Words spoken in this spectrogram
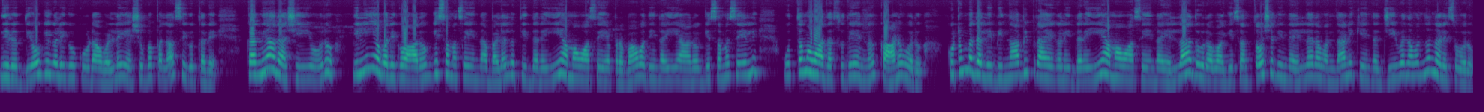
ನಿರುದ್ಯೋಗಿಗಳಿಗೂ ಕೂಡ ಒಳ್ಳೆಯ ಶುಭ ಫಲ ಸಿಗುತ್ತದೆ. ಕನ್ಯಾ ರಾಶಿಯವರು ಇಲ್ಲಿಯವರೆಗೂ ಆರೋಗ್ಯ ಸಮಸ್ಯೆಯಿಂದ ಬಳಲುತ್ತಿದ್ದರೆ ಈ ಅಮಾವಾಸ್ಯೆಯ ಪ್ರಭಾವದಿಂದ ಈ ಆರೋಗ್ಯ ಸಮಸ್ಯೆಯಲ್ಲಿ ಉತ್ತಮವಾದ ಸುದೆಯನ್ನು ಕಾಣುವರು. ಕುಟುಂಬದಲ್ಲಿ ಭಿನ್ನಾಭಿಪ್ರಾಯಗಳಿದ್ದರೆ ಈ ಅಮಾವಾಸ್ಯೆಯಿಂದ ಎಲ್ಲ ದೂರವಾಗಿ ಸಂತೋಷದಿಂದ ಎಲ್ಲರ ಹೊಂದಾಣಿಕೆಯಿಂದ ಜೀವನವನ್ನು ನಡೆಸುವರು.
